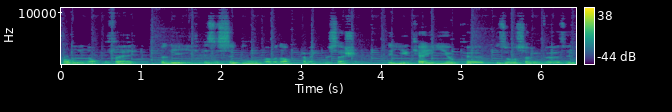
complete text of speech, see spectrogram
probably not the Fed, believe is a signal of an upcoming recession. The UK yield curve is also inverted,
